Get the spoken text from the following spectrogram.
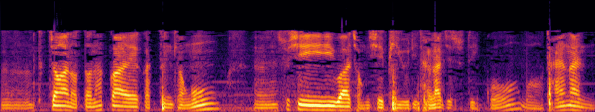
어, 특정한 어떤 학과의 같은 경우 에, 수시와 정시의 비율이 달라질 수도 있고 뭐 다양한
